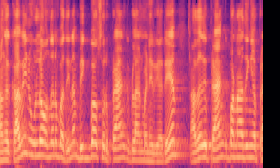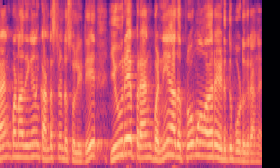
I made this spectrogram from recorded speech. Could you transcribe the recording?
அங்கே கவின் உள்ள வந்தோன்னு பார்த்தீங்கன்னா பிக் பாஸ் ஒரு ப்ராங்க் பிளான் பண்ணியிருக்காரு அதாவது ப்ராங்க் பண்ணாதீங்க ப்ராங்க் பண்ணாதீங்கன்னு கண்டஸ்டண்ட்டை சொல்லிட்டு இவரே ப்ராங்க் பண்ணி அதை ப்ரோமோ வேறு எடுத்து போட்டுக்கிறாங்க.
